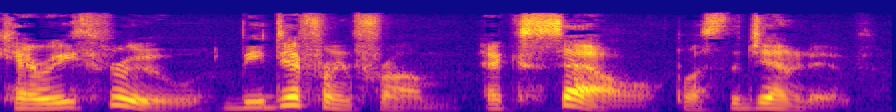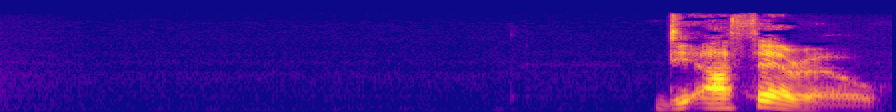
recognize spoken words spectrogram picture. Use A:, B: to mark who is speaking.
A: carry through, be different from, excel plus the genitive. De afero,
